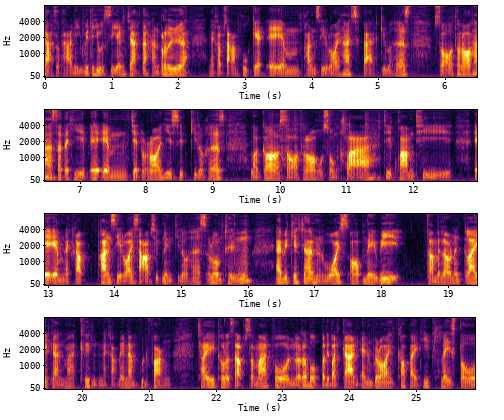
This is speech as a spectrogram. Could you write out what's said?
จากสถานีวิทยุเสียงจากทหารเรือนะครับ3ภูเก็ต AM 1458กิโลเฮิรตซ์สทร5สัตหีบ AM 720กิโลเฮิรตซ์แล้วก็สทร6สงขลาที่ความถี่ AM นะครับ1431กิโลเฮิรตซ์รวมถึง แอปพลิเคชัน Voice of Navy ทำให้เรานั้นใกล้กันมากขึ้นนะครับ แนะนำคุณฟังใช้โทรศัพท์สมาร์ทโฟน ระบบปฏิบัติการ Android เข้าไปที่ Play Store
